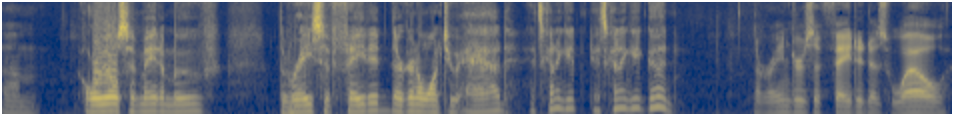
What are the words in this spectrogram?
Um, Orioles have made a move. The Rays have faded. They're going to want to add. It's going to get it's going to get good. The Rangers have faded as well.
